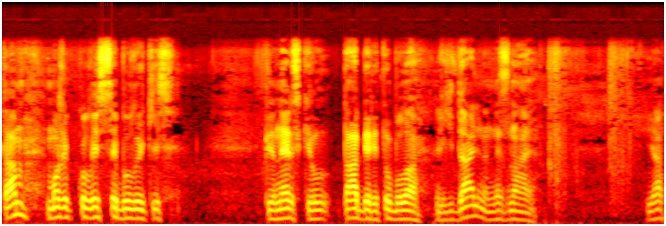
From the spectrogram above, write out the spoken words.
Там, може, колись це були якісь піонерські табір, і то була їдальня, не знаю. Я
